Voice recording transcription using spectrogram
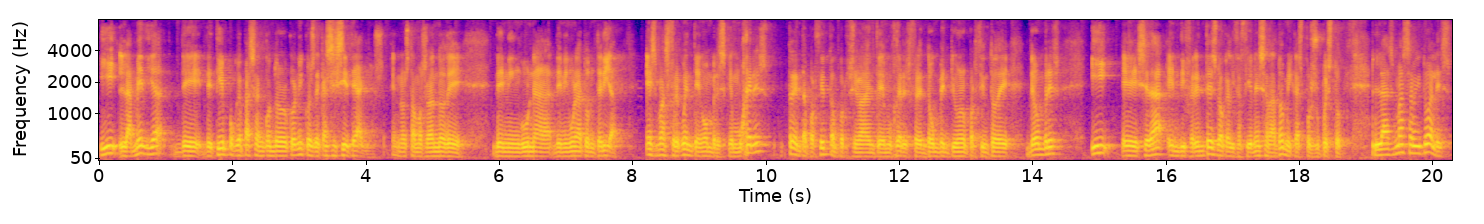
y la media de, tiempo que pasan con dolor crónico es de casi 7 años. ¿eh? No estamos hablando de, de ninguna, de ninguna tontería. Es más frecuente en hombres que en mujeres, 30% aproximadamente de mujeres frente a un 21% de, de hombres y eh, se da en diferentes localizaciones anatómicas, por supuesto. Las más habituales,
